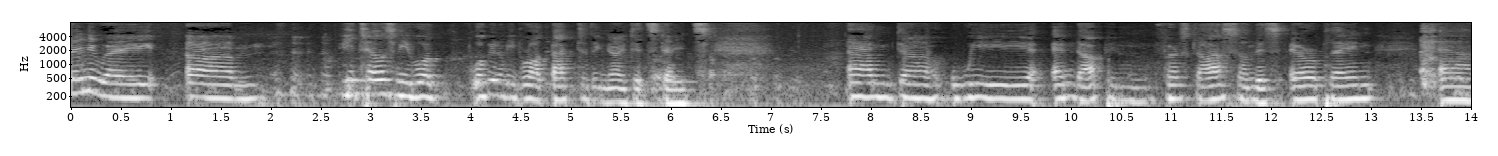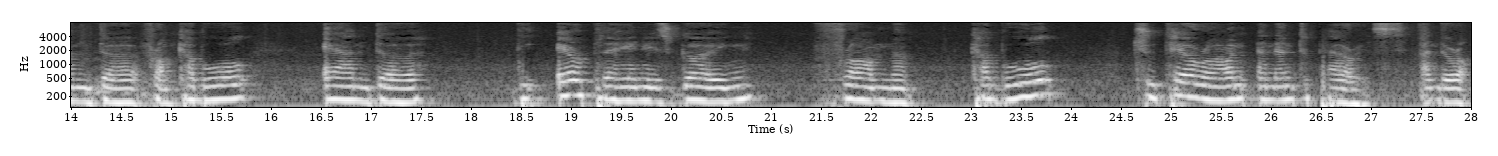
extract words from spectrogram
anyway, um, he tells me we're, we're going to be brought back to the United States. And uh, we end up in first class on this airplane and uh, from Kabul. And uh, the airplane is going from Kabul to Tehran and then to Paris. And there are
